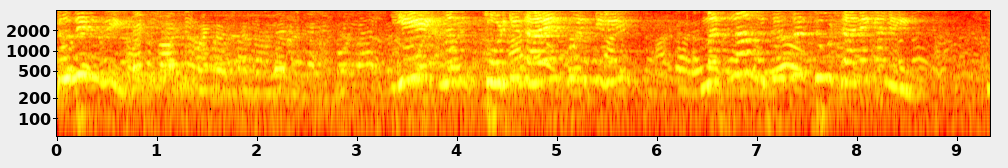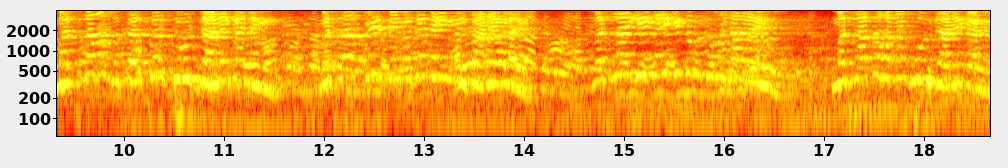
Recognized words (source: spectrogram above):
दूसरी ये हम छोड़ के जा रहे हैं इसको, इसके लिए। मसला मुसलसल छूट जाने का नहीं। मसला मुसलसल छूट जाने का नहीं। मसला फिर बेवजह नहीं मिल पाने का है। मसला ये नहीं कि तुम दूर जा रहे हो। मसला तो हमें भूल जाने का है।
